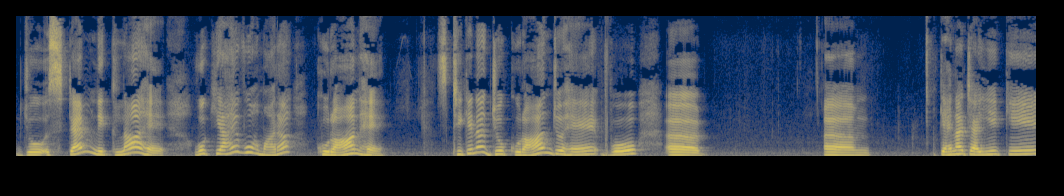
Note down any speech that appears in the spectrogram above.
جو اسٹیم نکلا ہے، وہ کیا ہے؟ وہ ہمارا قرآن ہے۔ ٹھیک ہے نا؟ جو قرآن جو ہے، وہ کہنا چاہیے کہ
